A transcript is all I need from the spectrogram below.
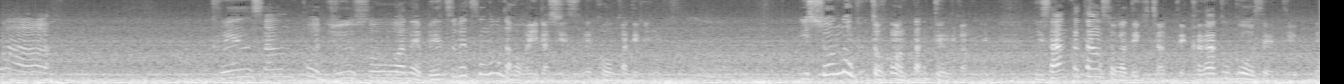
まあクエン酸と重曹はね別々飲んだ方がいいらしいですね。効果的に。一緒に飲むと何ていうのかね二酸化炭素ができちゃって化学合成っていうね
